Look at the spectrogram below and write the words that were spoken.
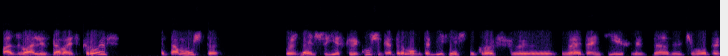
позвали сдавать кровь, потому что вы же знаете, что есть кликуши, которые могут объяснить, что кровь э, собирает антихрист, да, для чего-то,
